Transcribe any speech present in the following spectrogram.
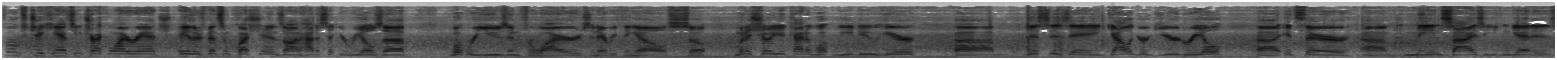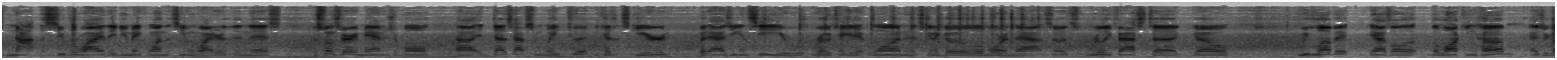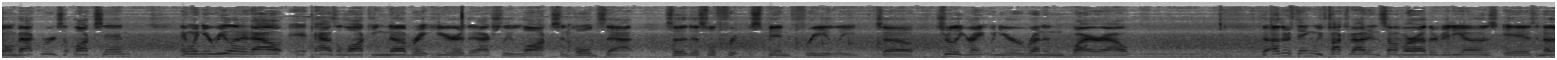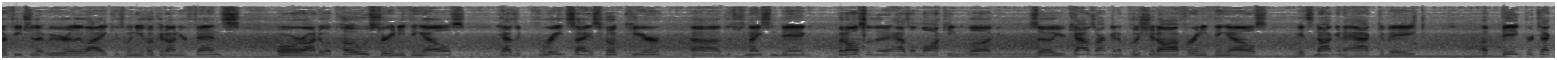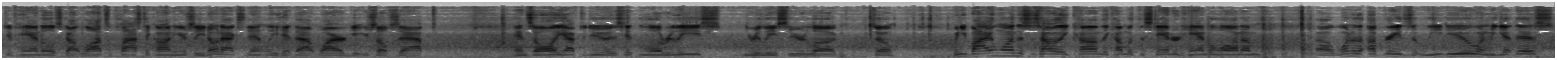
Folks, Jake Yancey, Tracking Y Ranch. Hey, there's been some questions on how to set your reels up, what we're using for wires and everything else. So I'm going to show you kind of what we do here. Um, this is a Gallagher geared reel. Uh, it's their um, main size that you can get. It is not the super wide. They do make one that's even wider than this. This one's very manageable. Uh, it does have some weight to it because it's geared, but as you can see, you rotate it one and it's going to go a little more than that. So it's really fast to go. We love it. It has all the locking hub as you're going backwards, it locks in. And when you're reeling it out, it has a locking nub right here that actually locks and holds that so that this will fr spin freely. So it's really great when you're running wire out. The other thing, we've talked about in some of our other videos, is another feature that we really like is when you hook it on your fence or onto a post or anything else, it has a great size hook here uh, that's nice and big but also that it has a locking lug. So your cows aren't going to push it off or anything else. It's not going to activate. A big protective handle. It's got lots of plastic on here so you don't accidentally hit that wire, get yourself zapped. And so all you have to do is hit the little release, you release your lug. So when you buy one, this is how they come. They come with the standard handle on them. Uh, one of the upgrades that we do when we get this,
